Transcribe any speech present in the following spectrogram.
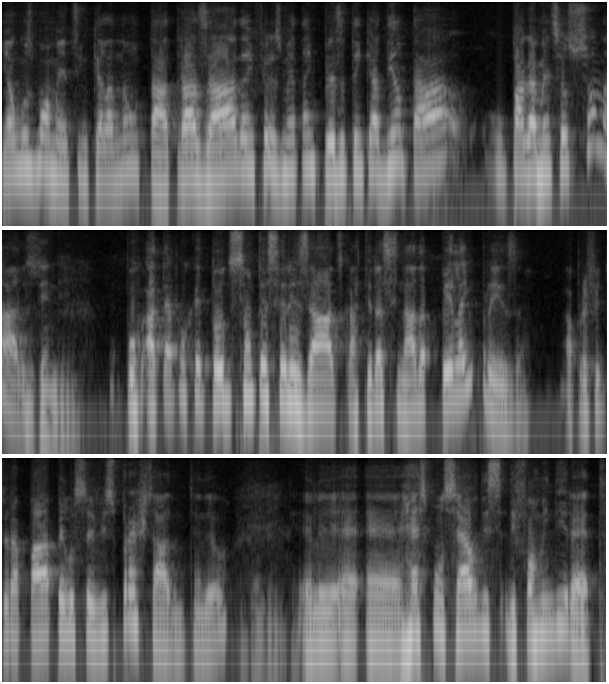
Em alguns momentos em que ela não está atrasada, infelizmente a empresa tem que adiantar o pagamento dos seus funcionários. Entendi. Por, até porque todos são terceirizados, carteira assinada pela empresa. A prefeitura paga pelo serviço prestado, entendeu? Entendi, entendi. Ele é, é responsável de, de forma indireta.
